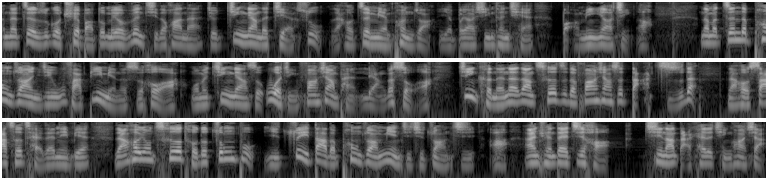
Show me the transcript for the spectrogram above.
那这如果确保都没有问题的话呢，就尽量的减速，然后正面碰撞，也不要心疼钱，保命要紧啊。那么真的碰撞已经无法避免的时候啊，我们尽量是握紧方向盘，两个手啊，尽可能的让车子的方向是打直的，然后刹车踩在那边，然后用车头的中部以最大的碰撞面积去撞击啊，安全带系好。气囊打开的情况下，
